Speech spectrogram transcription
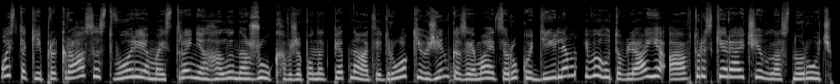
Ось такі прикраси створює майстриня Галина Жук. Вже понад 15 років жінка займається рукоділлям і виготовляє авторські речі власноруч.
